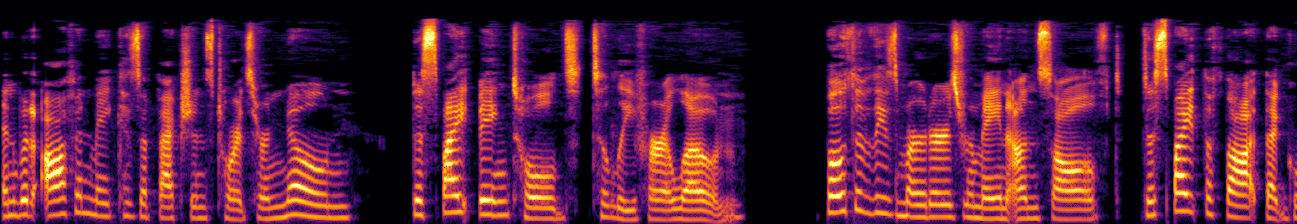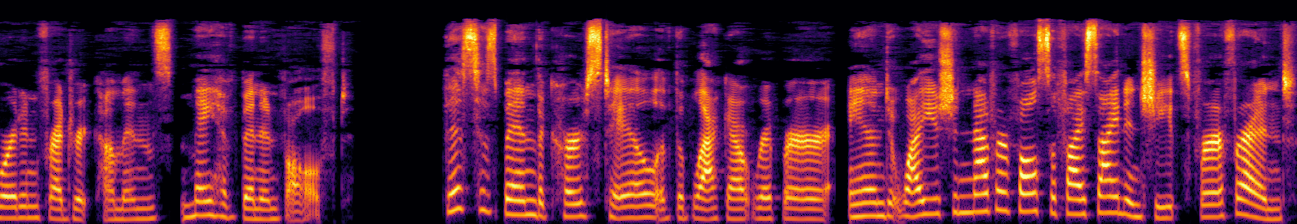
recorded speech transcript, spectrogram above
and would often make his affections towards her known, despite being told to leave her alone. Both of these murders remain unsolved, despite the thought that Gordon Frederick Cummins may have been involved. This has been the cursed tale of the Blackout Ripper and why you should never falsify sign in sheets for a friend.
